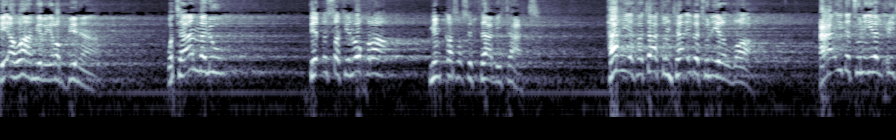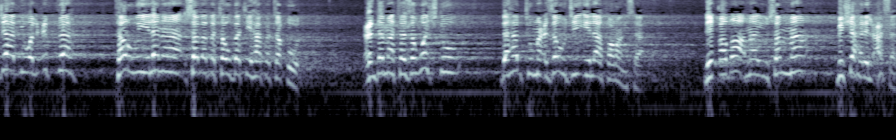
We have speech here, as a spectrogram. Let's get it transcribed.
لأوامر ربنا. وتأملوا في قصة أخرى من قصص الثابتات. ها هي فتاة تائبة إلى الله عائدة إلى الحجاب والعفة تروي لنا سبب توبتها فتقول عندما تزوجت ذهبت مع زوجي إلى فرنسا لقضاء ما يسمى بشهر العسل.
